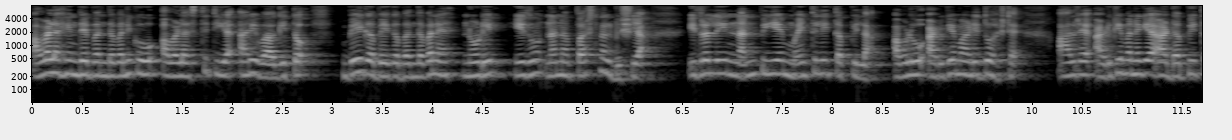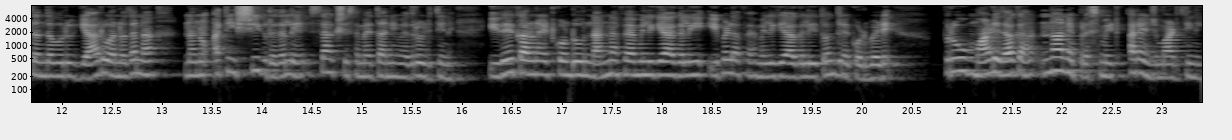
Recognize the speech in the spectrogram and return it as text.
ಅವಳ ಹಿಂದೆ ಬಂದವನಿಗೂ ಅವಳ ಸ್ಥಿತಿಯ ಅರಿವಾಗಿತ್ತು. ಬೇಗ ಬೇಗ ಬಂದವನೇ, ನೋಡಿ, ಇದು ನನ್ನ ಪರ್ಸ್ನಲ್ ವಿಷಯ. ಇದರಲ್ಲಿ ನನ್ನ ಪಿ ಎ ಮೈಥಿಲಿ ತಪ್ಪಿಲ್ಲ. ಅವಳು ಅಡುಗೆ ಮಾಡಿದ್ದು ಅಷ್ಟೇ. ಆದರೆ ಅಡುಗೆ ಮನೆಗೆ ಆ ಡಬ್ಬಿ ತಂದವರು ಯಾರು ಅನ್ನೋದನ್ನು ನಾನು ಅತಿ ಶೀಘ್ರದಲ್ಲಿ ಸಾಕ್ಷಿ ಸಮೇತ ನಿಮ್ಮೆದುರು ಇಡ್ತೀನಿ. ಇದೇ ಕಾರಣ ಇಟ್ಕೊಂಡು ನನ್ನ ಫ್ಯಾಮಿಲಿಗೆ ಆಗಲಿ, ಇವಳ ಫ್ಯಾಮಿಲಿಗೆ ಆಗಲಿ ತೊಂದರೆ ಕೊಡಬೇಡಿ. ಪ್ರೂವ್ ಮಾಡಿದಾಗ ನಾನೇ ಪ್ರೆಸ್ ಮೀಟ್ ಅರೇಂಜ್ ಮಾಡ್ತೀನಿ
